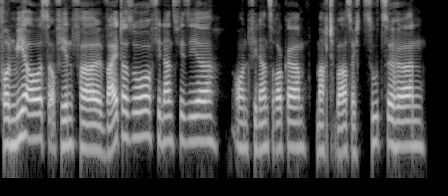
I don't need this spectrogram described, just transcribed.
Von mir aus auf jeden Fall weiter so, Finanzvisier und Finanzrocker. Macht Spaß, euch zuzuhören.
